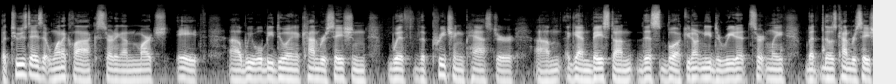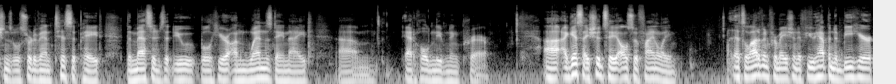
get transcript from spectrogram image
But Tuesdays at 1 o'clock, starting on March 8th, uh, we will be doing a conversation with the preaching pastor, um, again, based on this book. You don't need to read it, certainly, but those conversations will sort of anticipate the message that you will hear on Wednesday night um, at Holden Evening Prayer. Uh, I guess I should say also finally, that's a lot of information. If you happen to be here,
